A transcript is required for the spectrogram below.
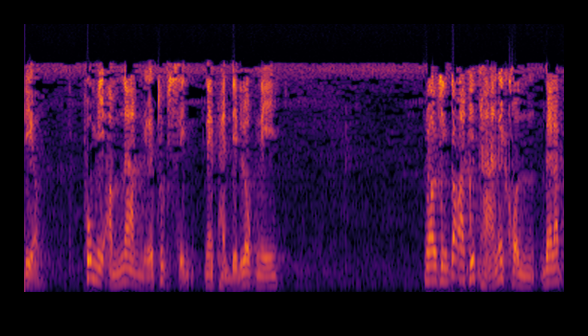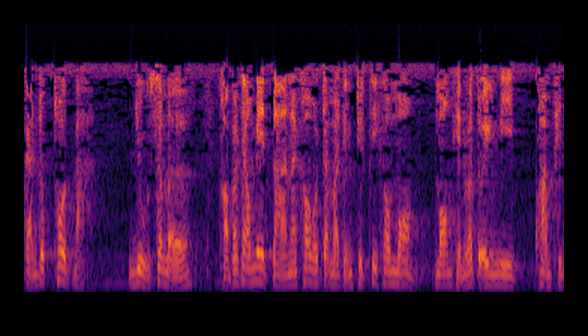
เดียว ผู้มีอำนาจเหนือทุกสิ่งในแผ่นดินโลกนี้ เราจึงต้องอธิษฐานให้คนได้รับการยกโทษบาปอยู่เสมอ ขอพระเจ้าเมตตานะเขาจะมาถึงจุดที่เขามอง มองเห็นว่าตัวเองมีความผิด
